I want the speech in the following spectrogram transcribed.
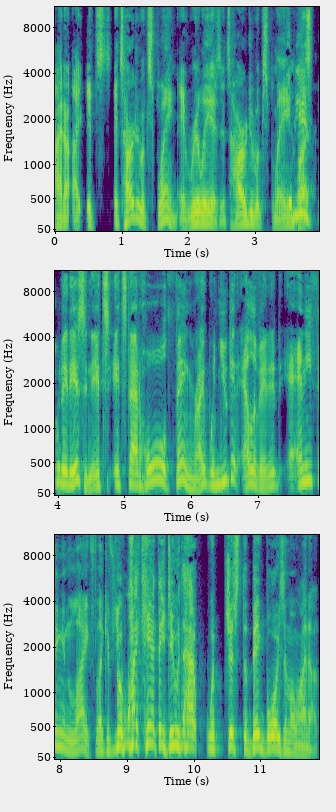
I don't. I, it's it's hard to explain. It really is. It's hard to explain. It but, is, but it isn't. It's it's that whole thing, right? When you get elevated, anything in life, like if you, but why can't they do that with just the big boys in the lineup?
